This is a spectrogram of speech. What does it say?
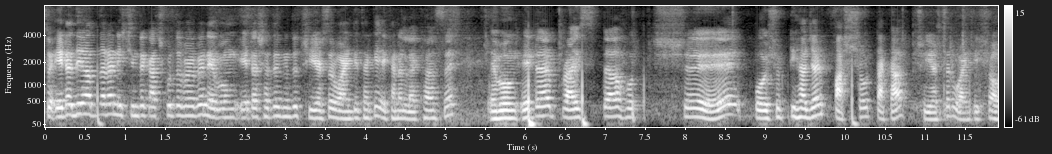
সো এটা দিয়ে আপনারা নিশ্চিন্তে কাজ করতে পারবেন এবং এটার সাথে কিন্তু থ্রি ইয়ার্সের ওয়ারেন্টি থাকে, এখানে লেখা আছে। এবং এটার প্রাইসটা হচ্ছে পঁয়ষট্টি হাজার পাঁচশো টাকা থ্রি ইয়ার্সের ওয়ারেন্টি সহ।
